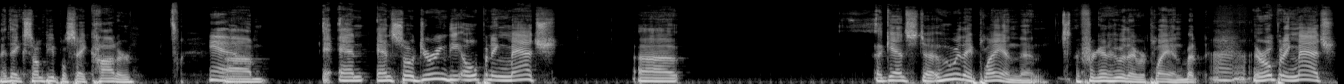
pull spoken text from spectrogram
I think some people say Qatar. Yeah. Um, and and so during the opening match, uh, against uh, who were they playing then? I forget who they were playing, but their opening match,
